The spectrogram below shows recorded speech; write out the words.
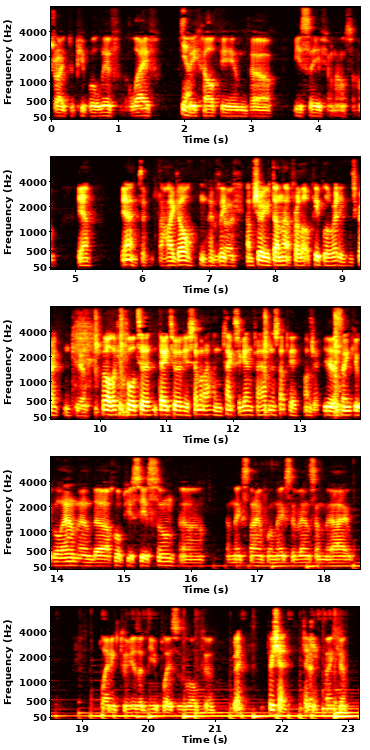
Try to people live life, Yeah. stay healthy, and uh, be safe. You know, so Yeah, Yeah, it's a, high goal. And hopefully, Okay. I'm sure you've done that for a lot of people already. It's great. And, yeah. Well, looking forward to day two of your seminar, and thanks again for having us up here, Andre. Yeah, thank you, Glenn, and uh, hope you see you soon. Uh, the next time for next events, and I'm planning to visit new place as well too. Great. Appreciate it. Thank Yeah, you. Thank you.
